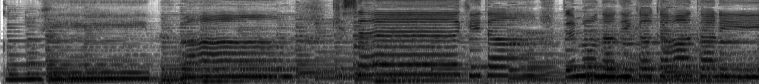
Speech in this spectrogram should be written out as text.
この日々は奇迹何かが足り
